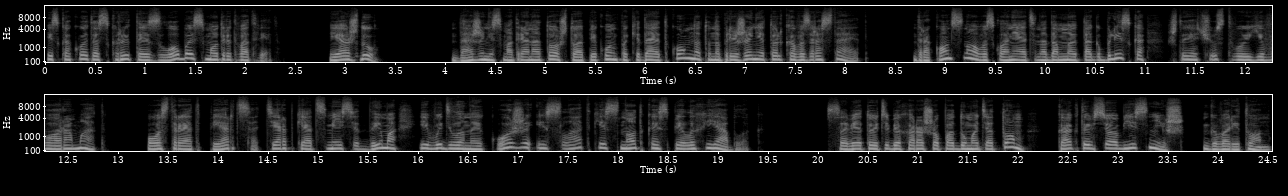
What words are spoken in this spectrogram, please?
и с какой-то скрытой злобой смотрит в ответ. «Я жду». Даже несмотря на то, что опекун покидает комнату, напряжение только возрастает. Дракон снова склоняется надо мной так близко, что я чувствую его аромат. Острый от перца, терпкий от смеси дыма и выделанной кожи и сладкий с ноткой спелых яблок. «Советую тебе хорошо подумать о том, как ты все объяснишь», — говорит он.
